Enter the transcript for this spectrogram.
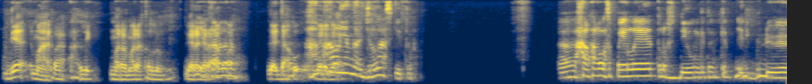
dia marah, Alik marah-marah ke lu. Gara-gara Iya, apa? Enggak tahu. hal-hal yang nggak jelas gitu. Eh, hal-hal sepele terus diungkit-ungkit jadi gede.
